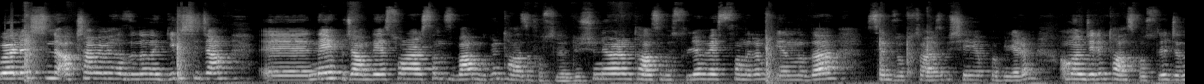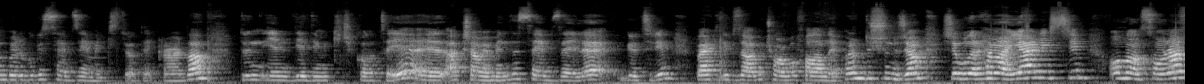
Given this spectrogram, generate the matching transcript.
Böyle şimdi akşam yemeği hazırlığına girişeceğim. E, ne yapacağım diye sorarsanız ben bugün taze fasulye düşünüyorum. Taze fasulye ve sanırım yanına da semizotu tarzı bir şey yapabilirim. Ama önceliğim taze fasulye. Canım böyle bugün sebze yemek istiyor tekrardan. Dün yeni yediğim iki çikolatayı e, akşam yemeğinde sebzeyle götüreyim. Belki de güzel bir çorba falan da yaparım. Düşüneceğim. Şimdi bunları hemen yerleştireyim. Ondan sonra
